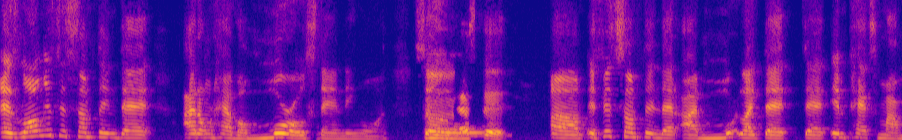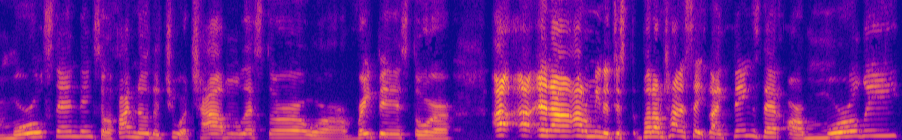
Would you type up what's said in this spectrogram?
as long as it's something that I don't have a moral standing on. So Mm. That's it. um if it's something that I'm more like that that impacts my moral standing. So if I know that you're a child molester or a rapist or I, I, and I, I don't mean to just but I'm trying to say like things that are morally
